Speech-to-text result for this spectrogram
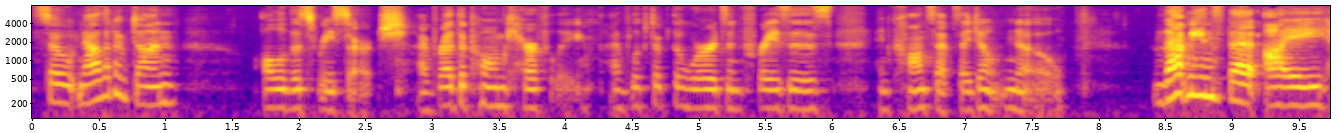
so now that I've done all of this research, I've read the poem carefully, I've looked up the words and phrases and concepts I don't know. That means that I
